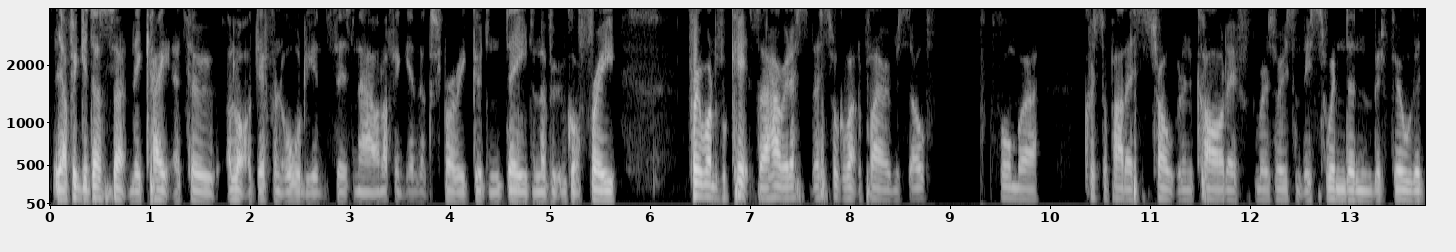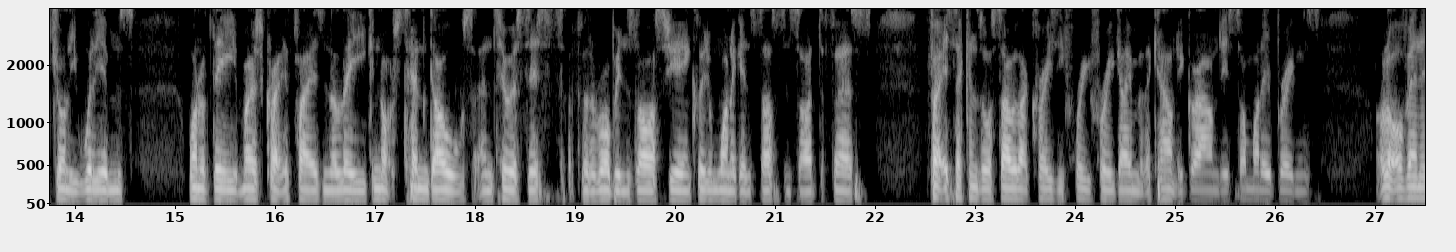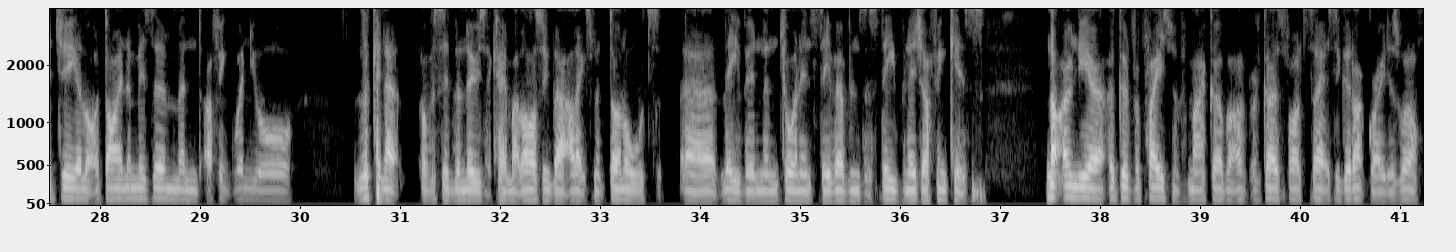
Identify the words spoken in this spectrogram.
Yeah, I think it does certainly cater to a lot of different audiences now, and I think it looks very good indeed. And I think we've got three, three wonderful kits. So Harry, let's let's talk about the player himself, former Crystal Palace, Charlton, and Cardiff, most recently Swindon midfielder Jonny Williams one of the most creative players in the league, notched 10 goals and two assists for the Robins last year, including one against us inside the first 30 seconds or so of that crazy 3 3 game at the county ground. Is someone who brings a lot of energy, a lot of dynamism. And I think when you're looking at obviously the news that came out last week about Alex MacDonald uh, leaving and joining Steve Evans at Stevenage, I think it's not only a, a good replacement for Maka, but I'd go as far to say it's a good upgrade as well.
